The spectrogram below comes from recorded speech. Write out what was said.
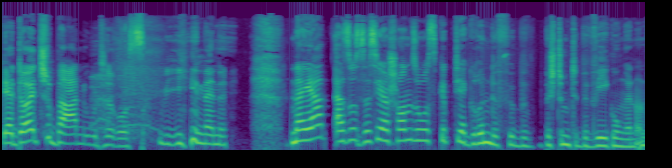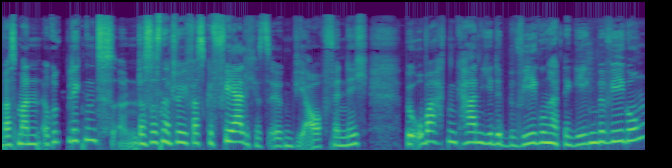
Der deutsche Bahn-Uterus, wie ich ihn nenne. Naja, also es ist ja schon so, es gibt ja Gründe für be bestimmte Bewegungen. Und was man rückblickend, das ist natürlich was Gefährliches irgendwie auch, finde ich, beobachten kann. Jede Bewegung hat eine Gegenbewegung.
